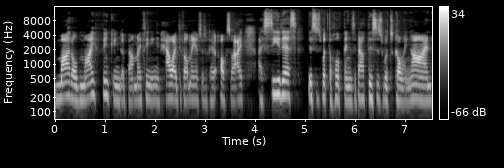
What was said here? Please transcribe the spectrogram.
modeled my thinking about my thinking and how i developed my answers. Okay oh so i i see this. This is what the whole thing's about. This is what's going on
